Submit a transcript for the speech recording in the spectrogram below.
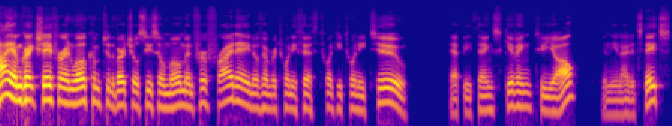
Hi, I'm Greg Schaefer, and welcome to the virtual CISO moment for Friday, November 25th, 2022. Happy Thanksgiving to y'all in the United States.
